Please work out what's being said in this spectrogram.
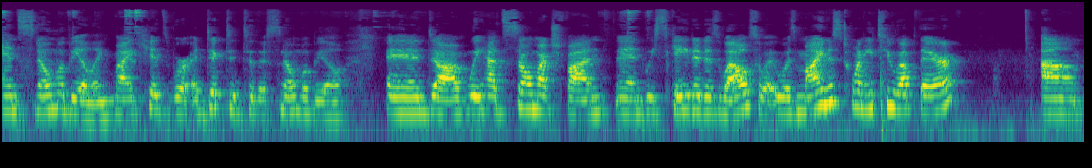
and snowmobiling. My kids were addicted to the snowmobile and uh, we had so much fun and we skated as well. So it was minus 22 up there. Um,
